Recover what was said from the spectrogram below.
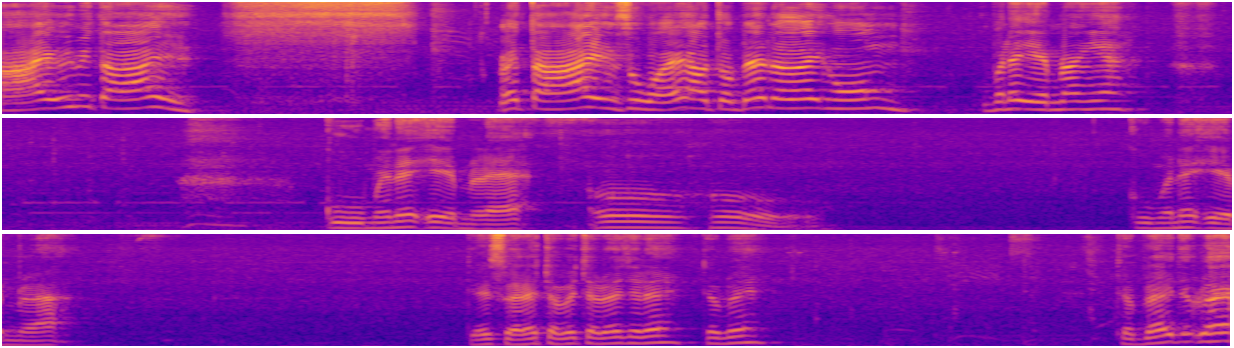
ตายเอ้ยไม่ตายไม่ตายสวยเอาจบได้เลยงงกูไม่ได้เอมแล้วเงี้ยกูไม่ได้เอมแล้วโอ้โหกูไม่ได้เอมแล้ว ดี๋ยวสวยแล้จบเลยจบเลยจบเลยจบเลยจบเลยจบเลย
